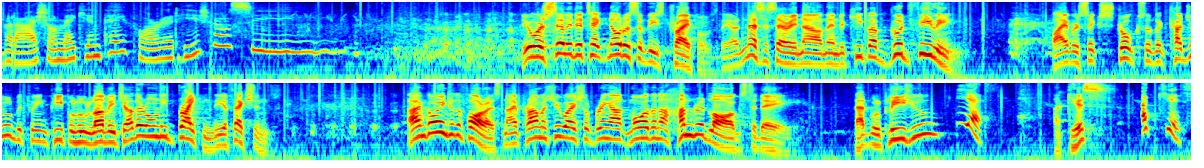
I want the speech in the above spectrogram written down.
But I shall make him pay for it. He shall see. You are silly to take notice of these trifles. They are necessary now and then to keep up good feeling. Five or six strokes of the cudgel between people who love each other only brighten the affections. I'm going to the forest, and I promise you I shall bring out more than a hundred logs today. That will please you? Yes, A kiss? a kiss.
